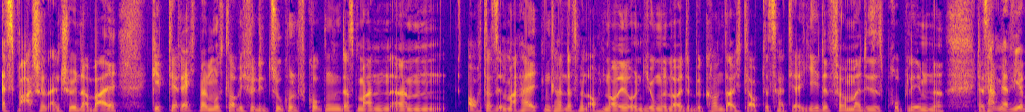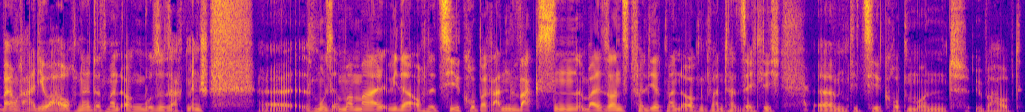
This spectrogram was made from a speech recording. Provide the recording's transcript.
es war schon ein schöner Ball. Gebt dir recht, man muss, glaube ich, für die Zukunft gucken, dass man ähm, auch das immer halten kann, dass man auch neue und junge Leute bekommt. Aber ich glaube, das hat ja jede Firma dieses Problem. Ne? Das haben ja wir beim Radio auch, ne? dass man irgendwo so sagt, Mensch, äh, es muss immer mal wieder auch eine Zielgruppe ranwachsen, weil sonst verliert man irgendwann tatsächlich ähm, die Zielgruppen und überhaupt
